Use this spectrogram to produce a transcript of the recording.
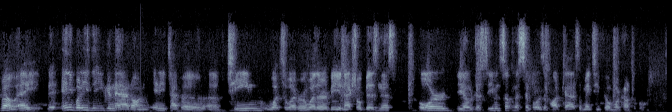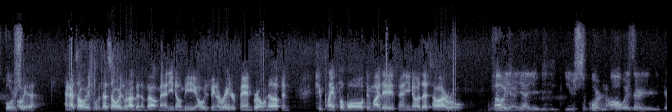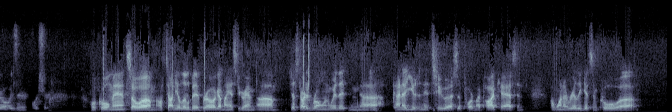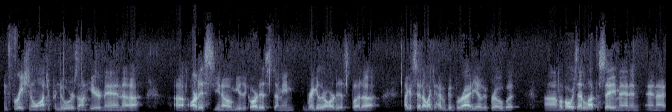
Bro, hey, anybody that you can add on any type of, of team whatsoever, whether it be an actual business or you know just even something as simple as a podcast that makes you feel more comfortable. For oh, sure. Oh yeah, and that's always what- that's always what I've been about, man. You know me, always being a Raider fan growing up and shoot playing football all through my days, man. You know that's how I roll. Oh yeah, yeah. You you, you supporting always there. You, you're always there for sure. Well, cool, man. So um, I was telling you a little bit, bro. I got my Instagram. Um, just started rolling with it and uh, kind of using it to uh, support my podcast. And I want to really get some cool, uh, inspirational entrepreneurs on here, man. Uh, um, artists, you know, music artists. I mean, regular artists. But uh, like I said, I like to have a good variety of it, bro. But um, I've always had a lot to say, man, and and I,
